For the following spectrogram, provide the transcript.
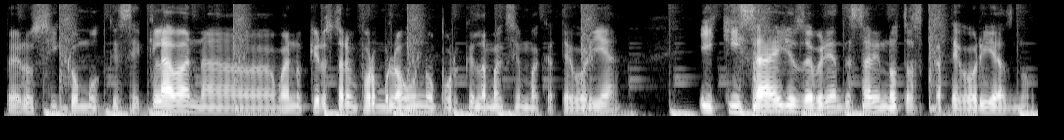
pero sí como que se clavan a, bueno, quiero estar en Fórmula 1 porque es la máxima categoría y quizá ellos deberían de estar en otras categorías, ¿no?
